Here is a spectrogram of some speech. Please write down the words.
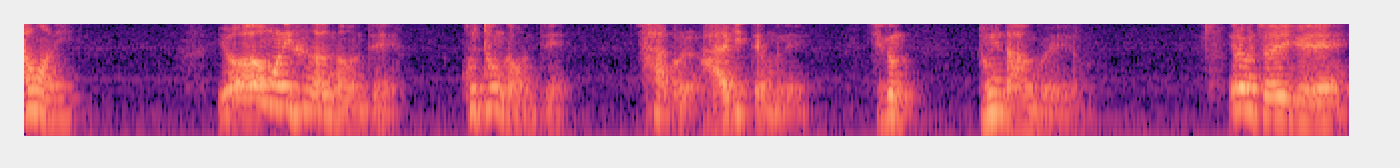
영원히 영원히 흥한 가운데 고통 가운데 삶을 알기 때문에 지금 돈이 나은 거예요. 여러분 저희 교회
